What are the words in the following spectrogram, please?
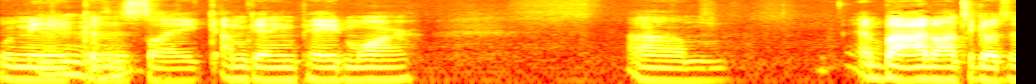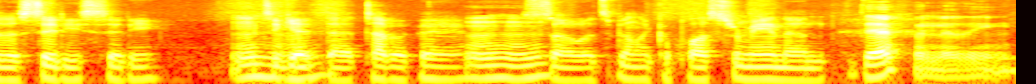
with me because Mhm. it's like I'm getting paid more. Um, and but I don't have to go to the city city to Mhm. get that type of pay. Mhm. So it's been like a plus for me. And then definitely.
